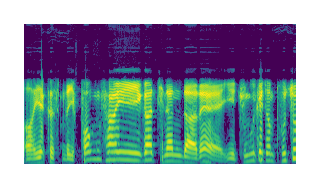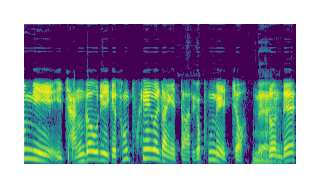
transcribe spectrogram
어, 예, 그렇습니다. 이 펑사이가 지난달에 이 중국의 전 부총리 이 장가오리에게 성폭행을 당했다. 그러니까 폭로했죠. 네. 그런데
